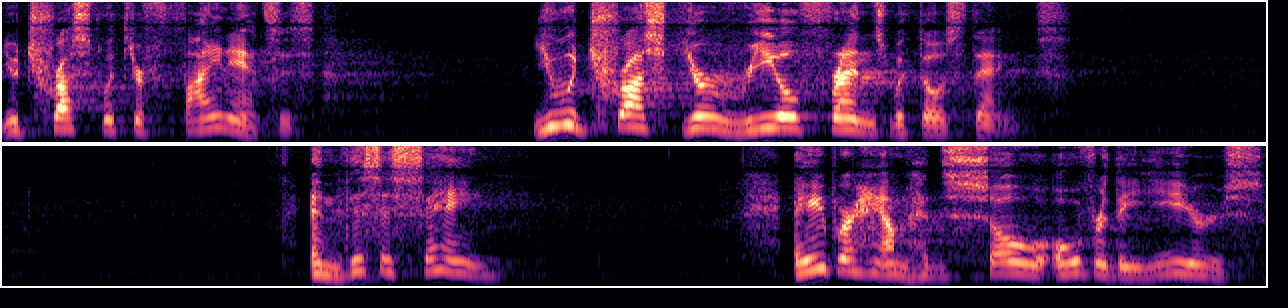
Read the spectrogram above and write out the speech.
You trust with your finances. You would trust your real friends with those things. And this is saying Abraham had so, over the years,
